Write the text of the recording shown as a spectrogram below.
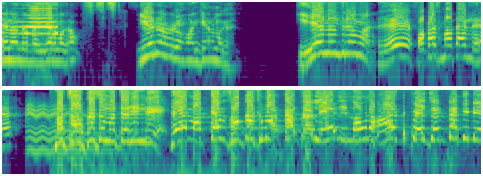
ಏನಂದ್ರೆ ಮಂಗ್ಯಾನ ಮಗ? ಏನಂದ್ರೆ ಮಂಗ್ಯಾನ ಮಗ? ಏನಂದ್ರೆ ಅಮ್ಮ ಏ ಫೋಕಸ್ ಮಾತಾಡ್ಲಿ. ಮತ್ತೆ ಅವಕಾಶ ಮಾತಾಡೀನ್ರಿ. ಏ ಮತ್ತೆ ಸೊಕಾಸು ಮಾತಾಡ್ತಲ್ಲೇ ನಿನ್ನ ಅವನ ಹಾರ್ಟ್ ಪೇಷಂಟ್ ಅದೀನಿ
